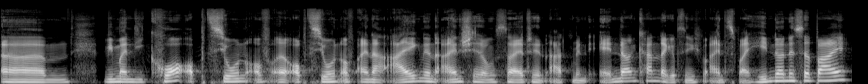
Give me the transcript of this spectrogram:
ähm, wie man die Core-Option auf, äh, Option auf einer eigenen Einstellungsseite in Admin ändern kann. Da gibt es nämlich ein, zwei Hindernisse bei.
